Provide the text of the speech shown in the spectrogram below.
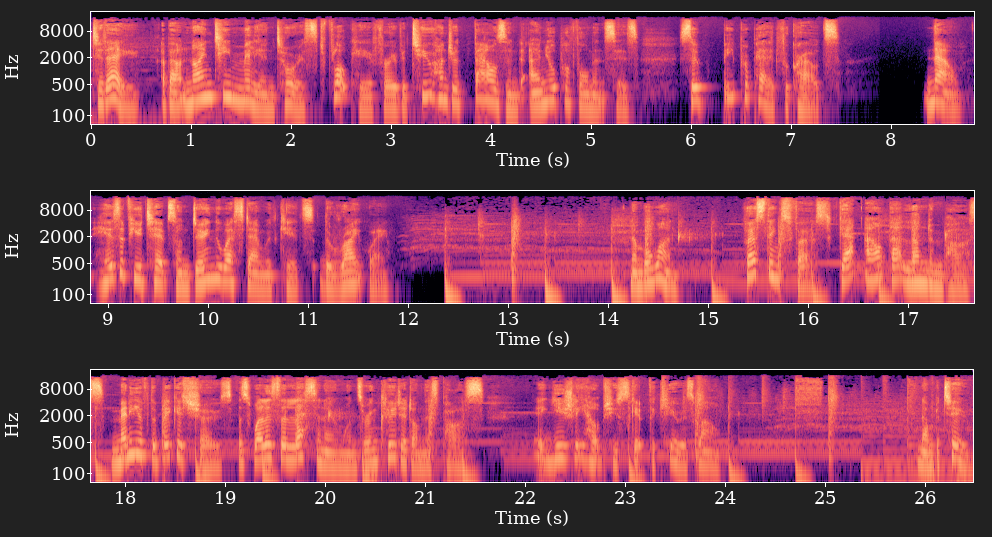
Today, about 19 million tourists flock here for over 200,000 annual performances, so be prepared for crowds. Now, here's a few tips on doing the West End with kids the right way. Number one, first things first, get out that London pass. Many of the biggest shows, as well as the lesser known ones, are included on this pass. It usually helps you skip the queue as well. Number two,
